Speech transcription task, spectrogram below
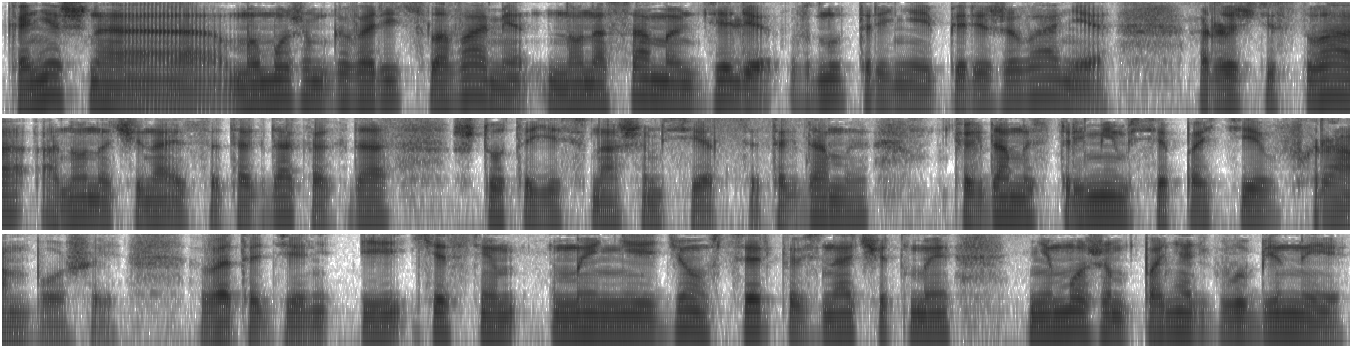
Конечно, мы можем говорить словами, но на самом деле внутреннее переживание Рождества, оно начинается тогда, когда что-то есть в нашем сердце. Тогда мы, когда мы стремимся пойти в храм Божий в этот день. И если мы не идем в церковь, значит, мы не можем понять глубины,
